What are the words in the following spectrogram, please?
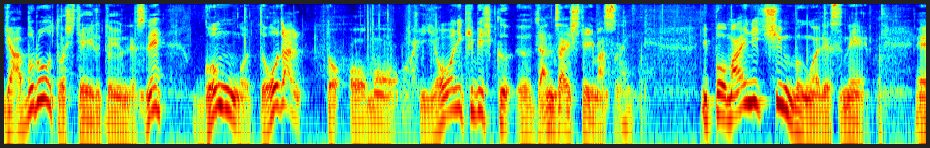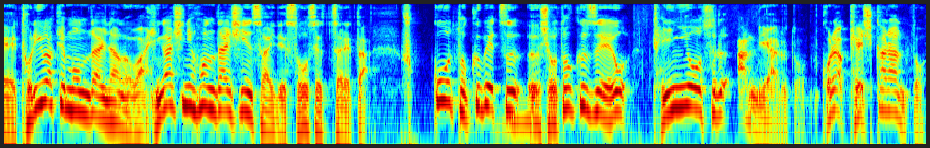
破ろうとしているというんですね。言語道断ともう非常に厳しく断罪しています。一方、毎日新聞はですね、えーとりわけ問題なのは東日本大震災で創設された復興特別所得税を転用する案であると。これはけしからんと。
